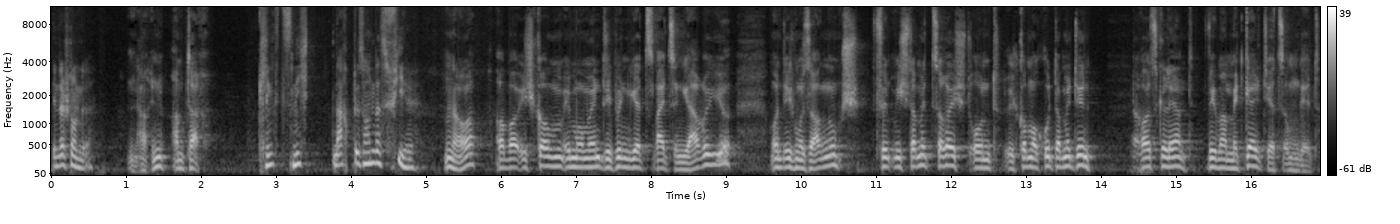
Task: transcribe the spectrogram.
In der Stunde? Nein, am Tag. Klingt jetzt nicht nach besonders viel. Na, aber ich komme im Moment, ich bin jetzt 13 Jahre hier und ich muss sagen, ich finde mich damit zurecht und ich komme auch gut damit hin. Daraus gelernt, wie man mit Geld jetzt umgeht.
